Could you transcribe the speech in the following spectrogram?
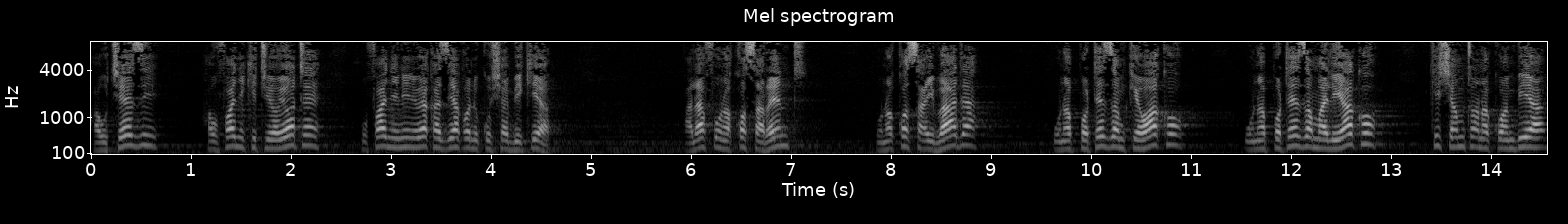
hauchezi haufanyi kitu yoyote ufanye nini wewe kazi yako ni kushabikia. Alafu unakosa rent unakosa ibada unapoteza mke wako unapoteza mali yako kisha mtu anakuambia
